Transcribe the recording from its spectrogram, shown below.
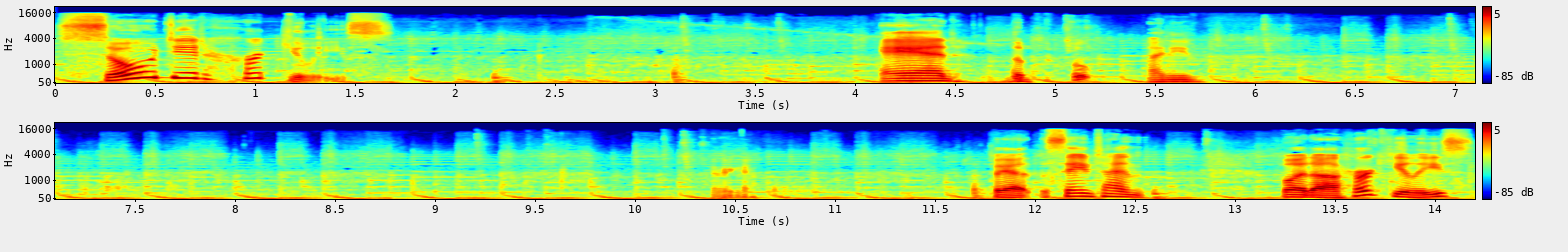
so did Hercules. And the oh, I need There we go. But yeah, at the same time, but uh, Hercules,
